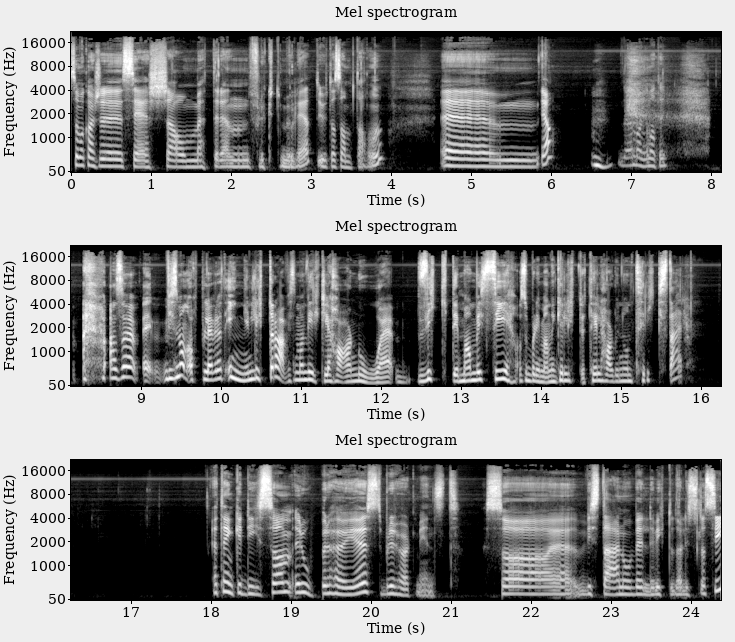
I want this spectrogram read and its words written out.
som kanskje ser seg om etter en fluktmulighet ut av samtalen. Eh, ja. Mm. Det er mange måter. Altså, Hvis man opplever at ingen lytter, da, hvis man virkelig har noe viktig man vil si, og så blir man ikke lyttet til, har du noen triks der? Jeg tenker de som roper høyest, blir hørt minst. Så eh, hvis det er noe veldig viktig du har lyst til å si,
